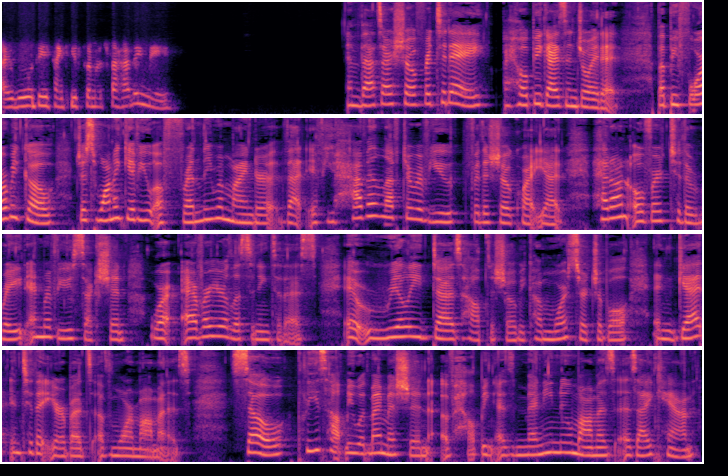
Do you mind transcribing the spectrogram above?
I will do. Thank you so much for having me. And that's our show for today. I hope you guys enjoyed it. But before we go, just want to give you a friendly reminder that if you haven't left a review for the show quite yet, head on over to the rate and review section wherever you're listening to this. It really does help the show become more searchable and get into the earbuds of more mamas. So please help me with my mission of helping as many new mamas as I can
